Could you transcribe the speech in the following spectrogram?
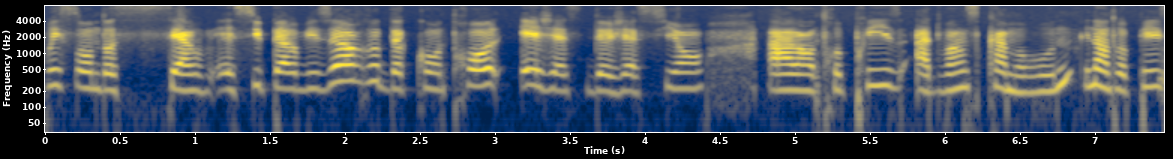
pris son de superviseur de contrôle et de gestion à l'entreprise Advance Cameroun, une entreprise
